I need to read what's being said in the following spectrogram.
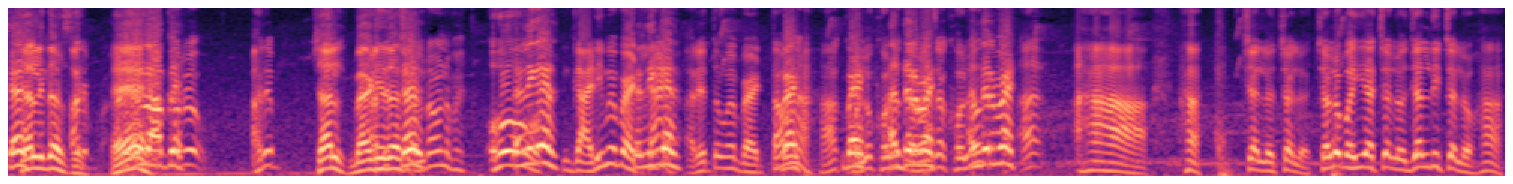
चल। इधर से। अरे चल बैठ इधर चल रहा हूँ ना भाई। चल ओह निकल। गाड़ी में चल है? अरे तो मैं बैठता हूँ ना। बैठ, हाँ बैठ, खोलो खोलो अंदर बैठ, खोलो। अंदर बैठ। हाँ हाँ चलो चलो चलो भैया चलो जल्दी चलो। हाँ।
